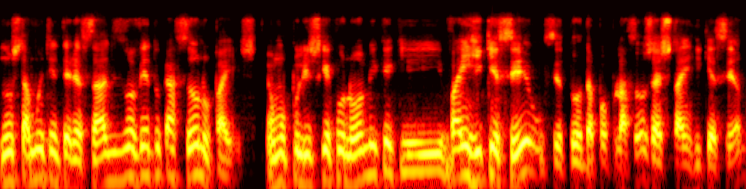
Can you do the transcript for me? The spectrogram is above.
não está muito interessada em desenvolver a educação no país. É uma política econômica que vai enriquecer um setor da população, já está enriquecendo,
